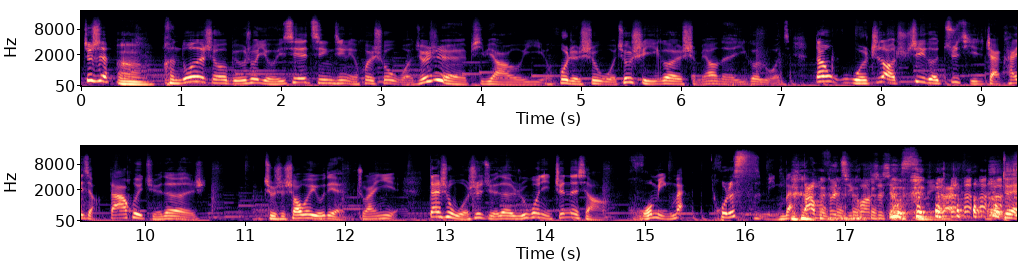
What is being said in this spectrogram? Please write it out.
就是嗯，很多的时候，比如说有一些基金经理会说，我就是 PBROE，或者是我就是一个什么样的一个逻辑。当然我知道这个具体展开讲，大家会觉得。就是稍微有点专业，但是我是觉得，如果你真的想活明白或者死明白，大部分情况是想死明白。对，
